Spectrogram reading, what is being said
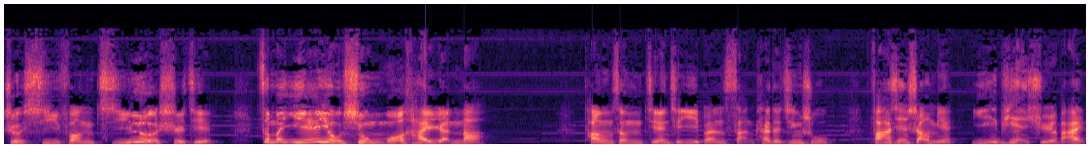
这西方极乐世界怎么也有凶魔害人呐？”唐僧捡起一本散开的经书，发现上面一片雪白，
